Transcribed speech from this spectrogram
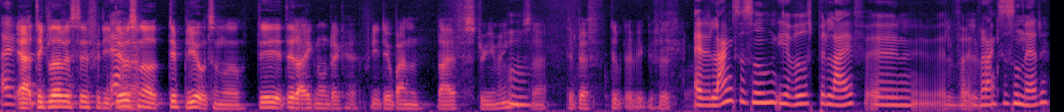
Ej, Ja, det glæder vi os til, fordi ja. det er Ja. jo sådan noget, det bliver jo til noget. Det, det er der ikke nogen, der kan, fordi det er jo bare en live streaming, Mm. mm. så det bliver, det bliver virkelig fedt. Er det lang tid siden, I har været ude at spille live? Øh, eller, hvor- eller hvor lang tid siden er det?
